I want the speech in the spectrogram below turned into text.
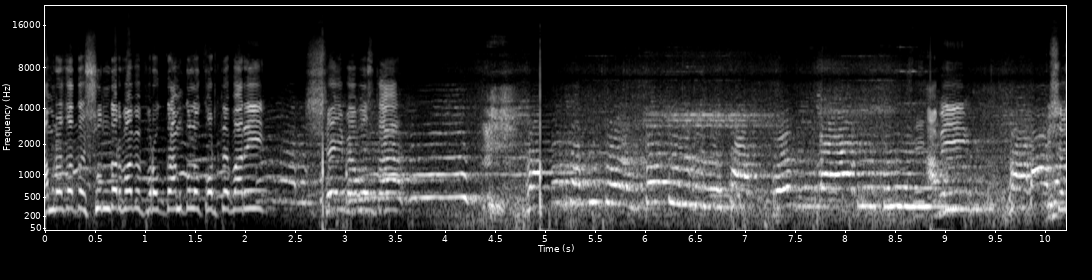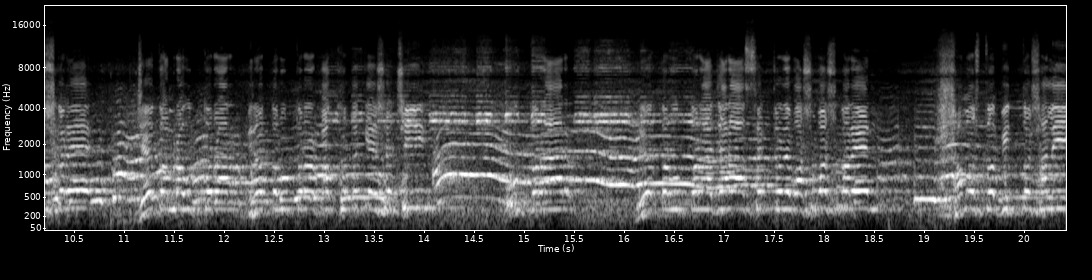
আমরা যাতে সুন্দরভাবে প্রোগ্রামগুলো করতে পারি, সেই ব্যবস্থা আমি বিশেষ করে যেহেতু আমরা উত্তরার, বৃহত্তর উত্তরার পক্ষ থেকে এসেছি, উত্তরার উত্তরা যারা সেক্টরে বসবাস করেন, সমস্ত বিত্তশালী,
